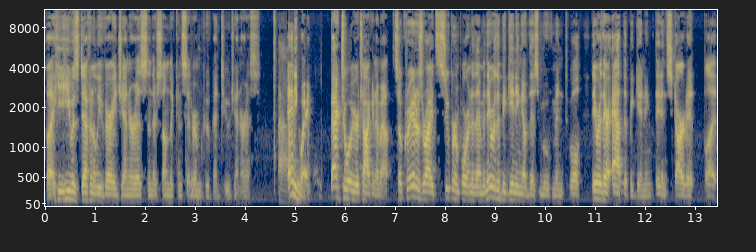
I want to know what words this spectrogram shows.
But he, he was definitely very generous, and there's some that consider him to have been too generous. Ah. Anyway, back to what we were talking about. So, creators' rights super important to them, and they were the beginning of this movement. Well, they were there at the beginning. They didn't start it, but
